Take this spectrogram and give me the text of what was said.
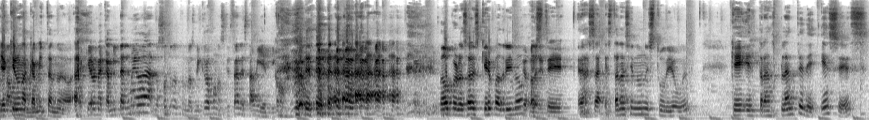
Ya quiero una camita nueva. Ya quiero una camita nueva. Nosotros con los micrófonos que están está bien, dijo. No, pero ¿sabes qué, padrino? ¿Qué, padrino? Este, o sea, están haciendo un estudio, güey, que el trasplante de heces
